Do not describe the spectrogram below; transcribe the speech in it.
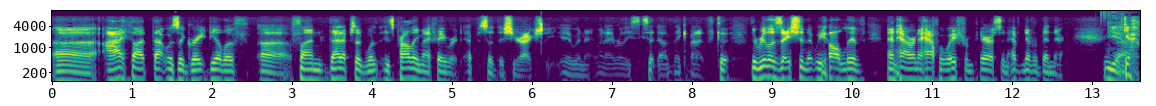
uh, I thought that was a great deal of uh, fun. That episode was, is probably my favorite episode this year, actually. eh, When I, when I really sit down and think about it, the realization that we all live an hour and a half away from Paris and have never been there. Yeah.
